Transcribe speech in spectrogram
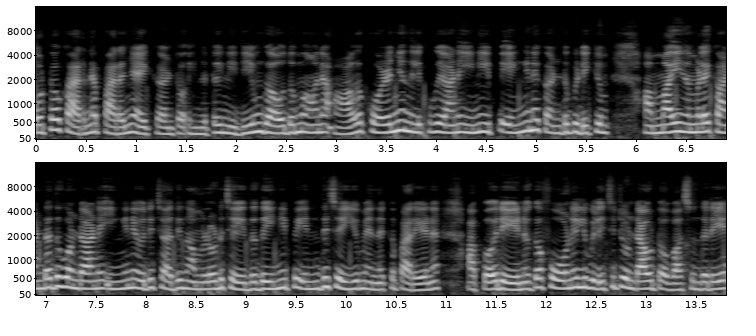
ഓട്ടോക്കാരനെ പറഞ്ഞയക്കാം കേട്ടോ എന്നിട്ട് നിധിയും ഗൗതമും അങ്ങനെ ആകെ കുഴഞ്ഞു നിൽക്കുകയാണ്. ഇനിയിപ്പോൾ എങ്ങനെ കണ്ടുപിടിക്കും? അമ്മായി നമ്മളെ കണ്ടതുകൊണ്ടാണ് ഇങ്ങനെ ഒരു ചതി നമ്മളോട് ചെയ്തത്. ഇനിയിപ്പോൾ എന്ത് ചെയ്യും എന്നൊക്കെ പറയണേ. അപ്പോൾ രേണുക ഫോണിൽ വിളിച്ചിട്ടുണ്ടാവും കേട്ടോ വസുന്ധരയെ.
